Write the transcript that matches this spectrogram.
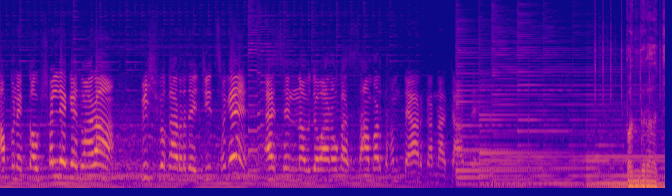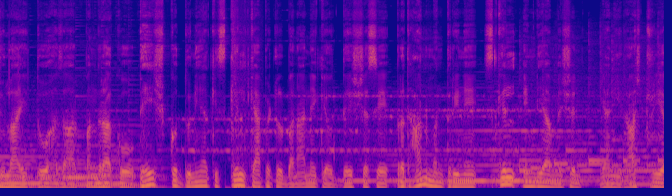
अपने कौशल्य के द्वारा विश्व का हृदय जीत सके, ऐसे नौजवानों का सामर्थ्य हम तैयार करना चाहते हैं। 15 जुलाई 2015 को देश को दुनिया की स्किल कैपिटल बनाने के उद्देश्य से प्रधानमंत्री ने स्किल इंडिया मिशन, यानी राष्ट्रीय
